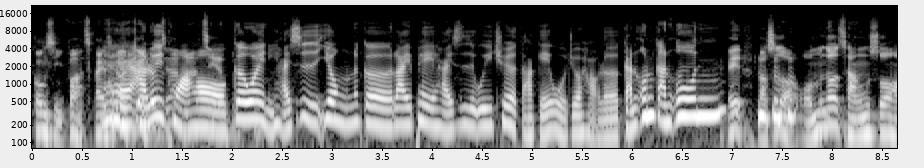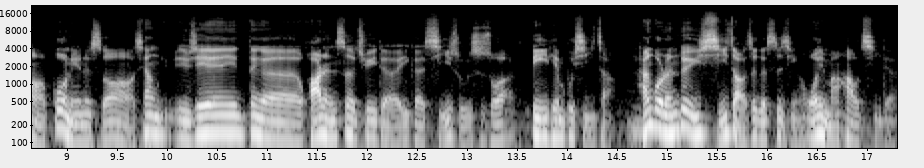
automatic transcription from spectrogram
恭喜发财。哎，阿瑞款 吼，哦，各位你还是用那个 Line Pay 还是 WeChat 打给我就好了，感恩感恩。哎，老师哦，我们都常说哈，过年的时候哦，像有些那个华人社区的一个习俗是说，第一天不洗澡。韩国人对于洗澡这个事情，我也蛮好奇的。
